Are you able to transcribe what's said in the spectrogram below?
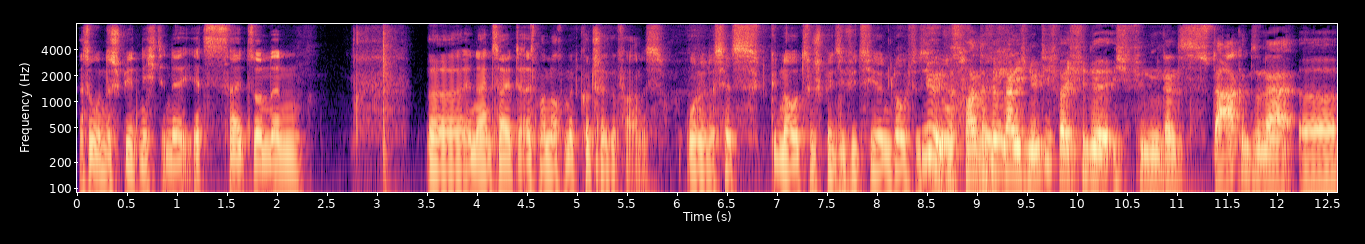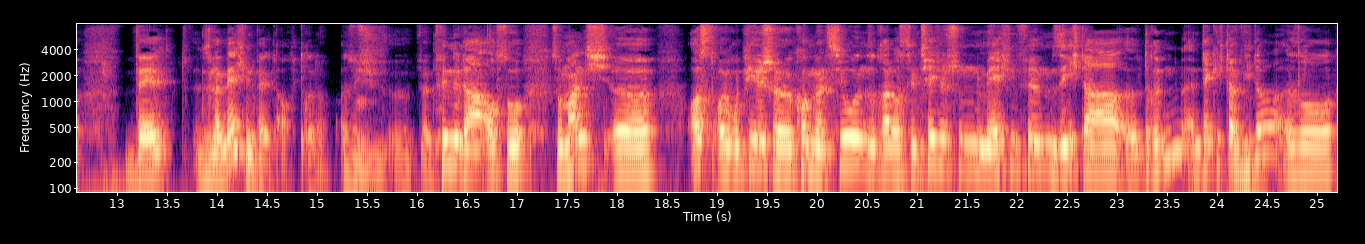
Also und es spielt nicht in der Jetztzeit, sondern äh, in einer Zeit, als man noch mit Kutsche gefahren ist. Ohne das jetzt genau zu spezifizieren, glaube ich. Das Nö, das hat der Film gar nicht nötig, weil ich finde, ich finde ganz stark in so einer äh, Welt, in so einer Märchenwelt auch drin. Also ich äh, finde da auch so, so manch äh, osteuropäische Konventionen, so gerade aus den tschechischen Märchenfilmen, sehe ich da äh, drin, entdecke ich da mhm. wieder. Also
